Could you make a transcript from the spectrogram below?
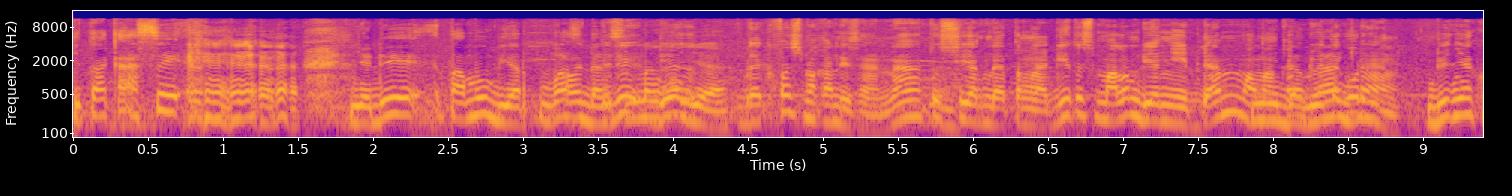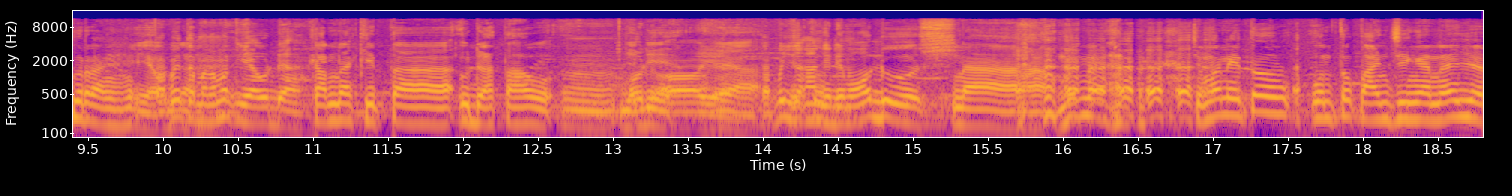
kita kasih jadi tamu biar puas dan Oh, Jadi seneng dia aja breakfast makan di sana, terus siang datang lagi, terus malam dia ngidam mau makan Ngidam duitnya lagi. kurang. duitnya kurang ya Tapi teman-teman ya udah. karena kita udah tahu Hmm, jadi oh, iya. ya, Tapi jangan jadi modus. Nah, benar. Cuman itu untuk pancingan aja.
